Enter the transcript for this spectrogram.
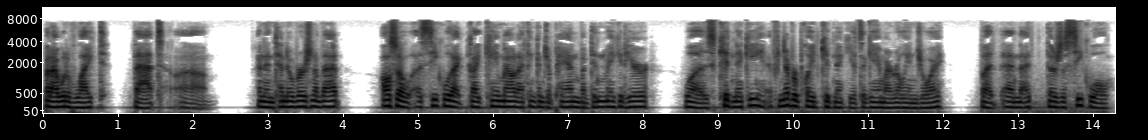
but I would have liked that, um, a Nintendo version of that. Also, a sequel that like came out, I think in Japan, but didn't make it here, was Kid Niki. If you never played Kid Niki, it's a game I really enjoy, but and I, there's a sequel,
